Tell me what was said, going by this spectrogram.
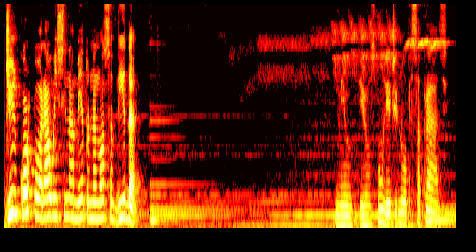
de incorporar o ensinamento na nossa vida. Meu Deus, vamos ler de novo essa frase.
